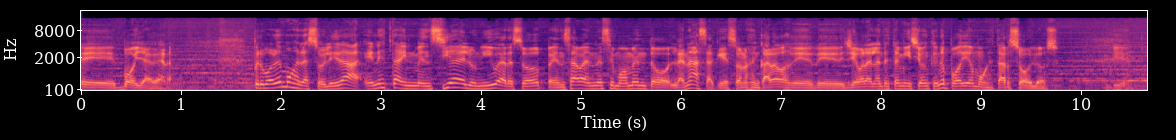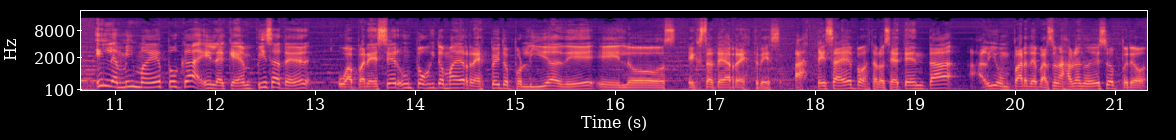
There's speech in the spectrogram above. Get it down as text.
eh, Voyager. Pero volvemos a la soledad. En esta inmensidad del universo, pensaba en ese momento la NASA, que son los encargados de, de llevar adelante esta misión, que no podíamos estar solos. Bien. Es la misma época en la que empieza a tener o aparecer un poquito más de respeto por la idea de eh, los extraterrestres. Hasta esa época, hasta los 70, había un par de personas hablando de eso, pero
